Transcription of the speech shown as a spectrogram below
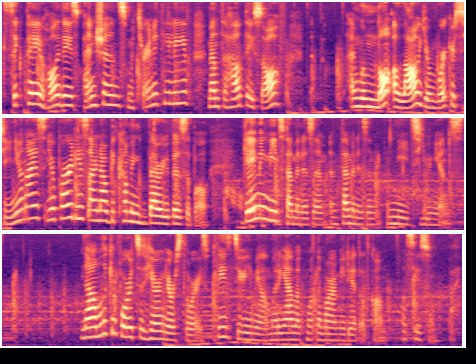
sick pay, holidays, pensions, maternity leave, mental health days off, and will not allow your workers to unionize, your priorities are now becoming very visible. Gaming needs feminism, and feminism needs unions. Now I'm looking forward to hearing your stories. Please do email mariam at I'll see you soon. Bye.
